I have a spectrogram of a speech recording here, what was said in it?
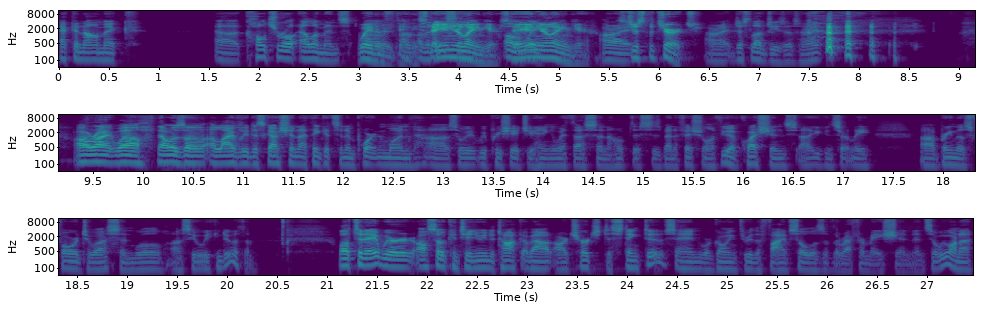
economic, uh, cultural elements. wait a minute Danny of a stay in your lane here Oh, stay in your lane here All right. it's just the church All right, just love Jesus. All right. All right. Well, that was a, a lively discussion. I think it's an important one. Uh, so we, we appreciate you hanging with us, and I hope this is beneficial. If you have questions, uh, you can certainly uh, bring those forward to us, and we'll uh, see what we can do with them. Well, today we're also continuing to talk about our church distinctives, and we're going through the five solas of the Reformation. And so we want to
